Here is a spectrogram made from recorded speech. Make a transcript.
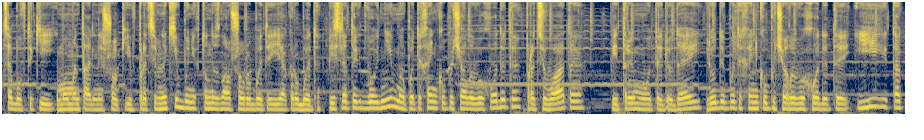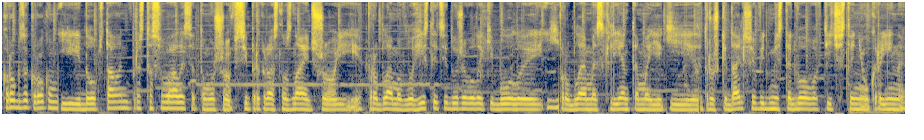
Це був такий моментальний шок і в працівників, бо ніхто не знав, що робити і як робити. Після тих двох днів ми потихеньку почали виходити, працювати, підтримувати людей. Люди потихеньку почали виходити, і так крок за кроком і до обставин пристосувалися, тому що всі прекрасно знають, що і проблеми в логістиці дуже великі були, і проблеми з клієнтами, які трошки далі від міста Львова в тій частині України.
